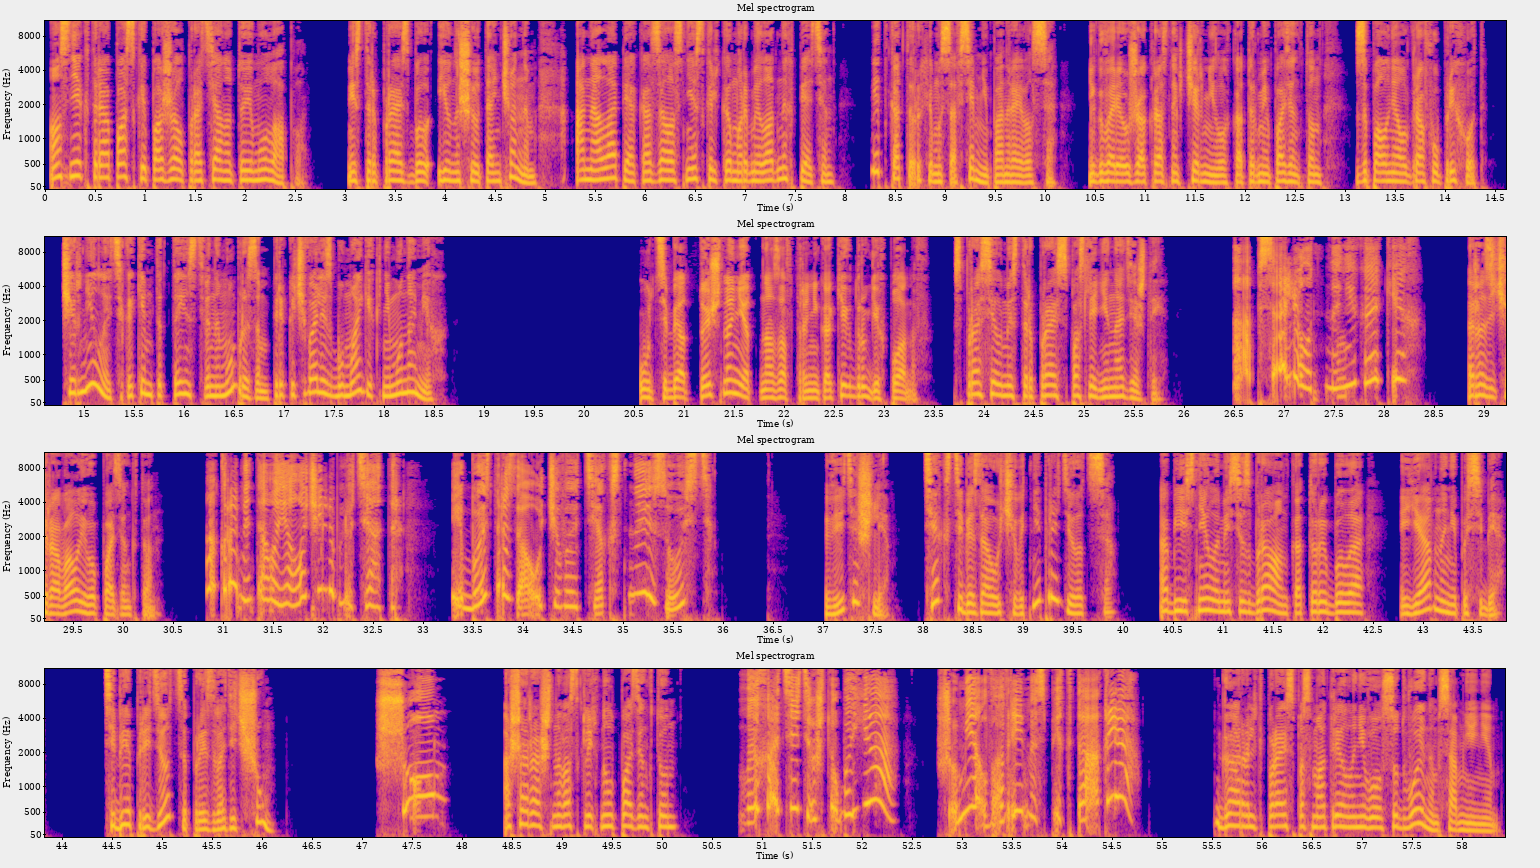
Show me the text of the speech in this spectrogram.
Он с некоторой опаской пожал протянутую ему лапу. Мистер Прайс был юношей утонченным, а на лапе оказалось несколько мармеладных пятен, вид которых ему совсем не понравился, не говоря уже о красных чернилах, которыми Паддингтон заполнял графу «Приход». Чернила эти каким-то таинственным образом перекочевали с бумаги к нему на мех. «У тебя точно нет на завтра никаких других планов?» — спросил мистер Прайс с последней надеждой. «Абсолютно никаких», — разочаровал его Пазингтон. «А кроме того, я очень люблю театр и быстро заучиваю текст наизусть». «Видишь ли, текст тебе заучивать не придется», — объяснила миссис Браун, которой было явно не по себе. «Тебе придется производить шум». «Шум?» — ошарашенно воскликнул Пазингтон. «Вы хотите, чтобы я шумел во время спектакля?» Гарольд Прайс посмотрел на него с удвоенным сомнением.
